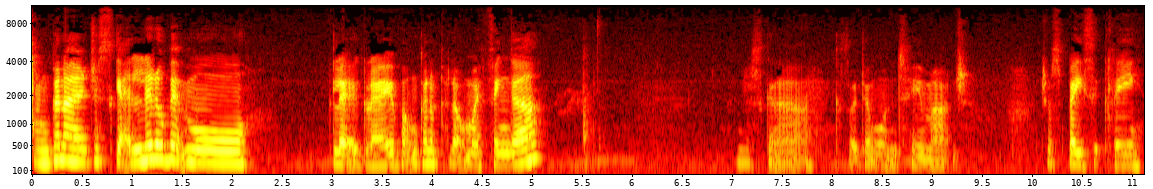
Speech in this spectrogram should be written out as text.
I'm gonna just get a little bit more glitter glue, but I'm gonna put it on my finger. I'm just gonna, because I don't want too much, just basically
